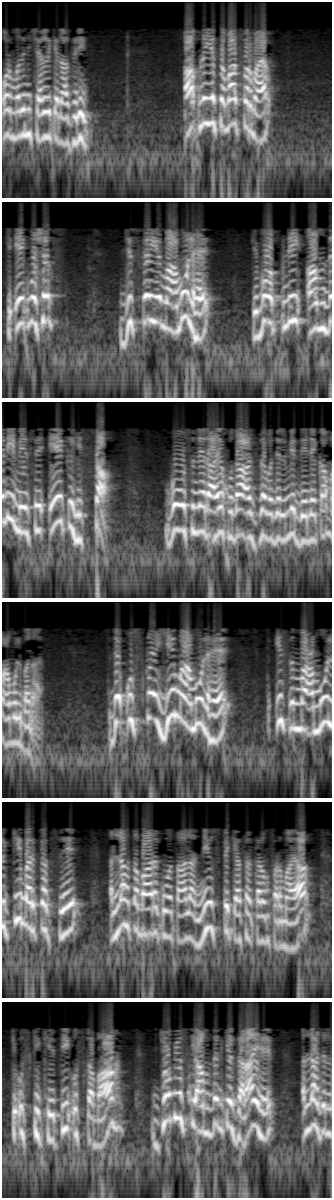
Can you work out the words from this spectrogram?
اور مدنی چینل کے ناظرین، آپ نے یہ سماعت فرمایا کہ ایک وہ شخص جس کا یہ معمول ہے کہ وہ اپنی آمدنی میں سے ایک حصہ وہ اس نے راہ خدا عز و جل میں دینے کا معمول بنایا۔ جب اس کا یہ معمول ہے، تو اس معمول کی برکت سے اللہ تبارک و تعالی نے اس پہ کیسا کرم فرمایا کہ اس کی کھیتی، اس کا باغ، جو بھی اس کی آمدن کے ذرائع ہیں، اللہ جل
